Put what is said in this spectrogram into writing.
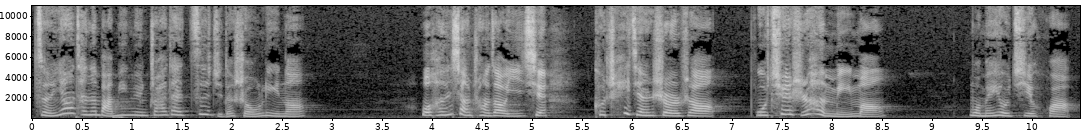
怎样才能把命运抓在自己的手里呢？我很想创造一切，可这件事儿上我确实很迷茫。我没有计划，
